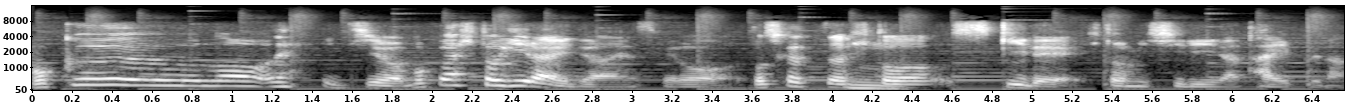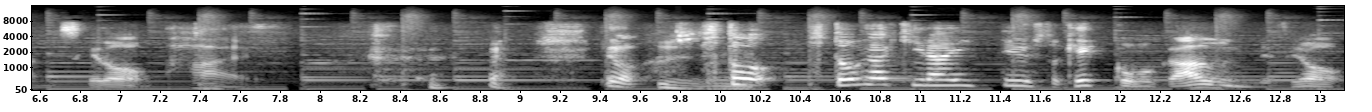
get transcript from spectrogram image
僕のね、一応、僕は人嫌いではないんですけど、どっちかっていうと人好きで人見知りなタイプなんですけど、はい。でも、人、人が嫌いっていう人結構僕会うんですよ。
